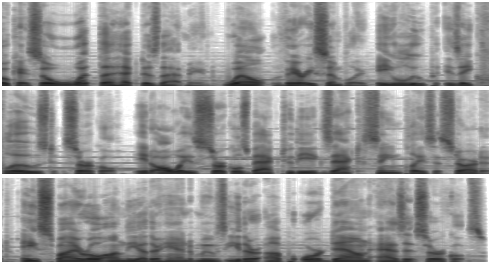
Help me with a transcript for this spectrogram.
Okay, so what the heck does that mean? Well, very simply, a loop is a closed circle. It always circles back to the exact same place it started. A spiral, on the other hand, moves either up or down as it circles.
